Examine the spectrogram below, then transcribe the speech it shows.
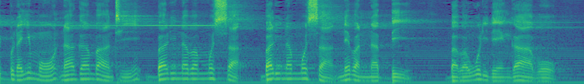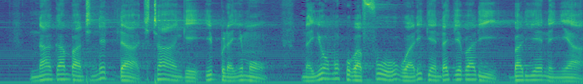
ibulayimu n'agamba nti balina ba musa balina musa ne bannabbi babawulire ng'abo. N'agamba nti nedda kitange ibulayimu naye omu ku bafu bw'aligenda gye bali balyenenya.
